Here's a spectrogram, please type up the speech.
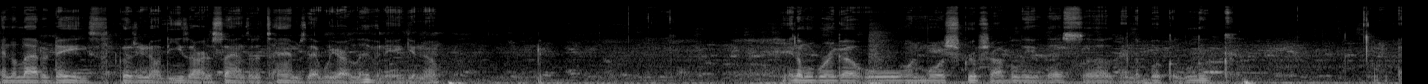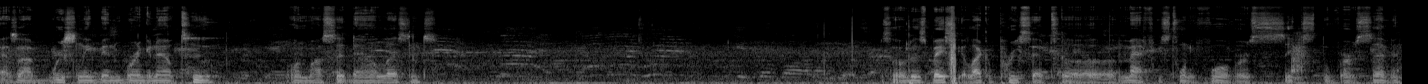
in the latter days because you know these are the signs of the times that we are living in you know and i'm gonna bring out one more scripture i believe that's uh, in the book of luke as i've recently been bringing out too on my sit down lessons So this is basically like a precept to uh, Matthew's 24, verse 6 through verse 7.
